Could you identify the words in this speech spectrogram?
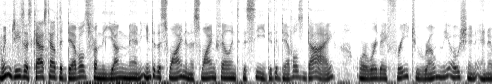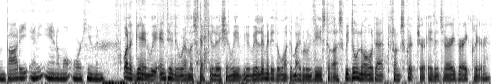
When Jesus cast out the devils from the young men into the swine, and the swine fell into the sea, did the devils die, or were they free to roam the ocean and embody any animal or human? Well, again, we enter into the realm of speculation. We, we, we're limited to what the Bible reveals to us. We do know that from Scripture it is very, very clear,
